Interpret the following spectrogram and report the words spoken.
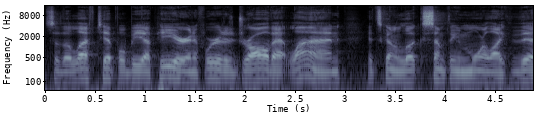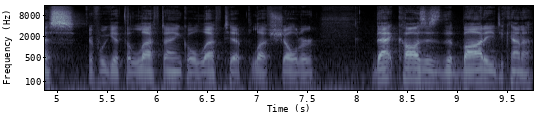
So the left hip will be up here, and if we were to draw that line, it's going to look something more like this if we get the left ankle, left hip, left shoulder. That causes the body to kind of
